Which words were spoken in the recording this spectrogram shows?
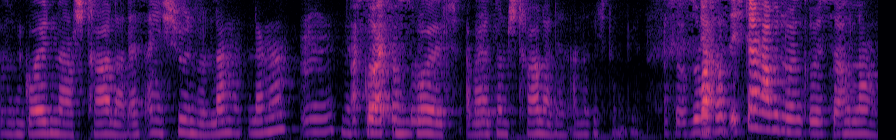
so ein goldener Strahler. Der ist eigentlich schön, so lang, langer. Mhm. Mit Ach so, Gold, einfach in so. Gold. Aber halt so ein Strahler, der in alle Richtungen geht. Also, sowas, Ja. was ich da habe, nur in größer. So lang.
